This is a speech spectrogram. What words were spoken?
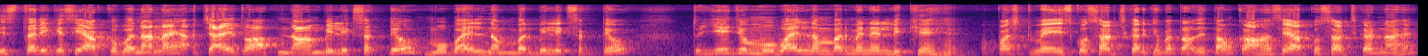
इस तरीके से आपको बनाना है। चाहे तो आप नाम भी लिख सकते हो, मोबाइल नंबर भी लिख सकते हो। तो ये जो मोबाइल नंबर मैंने लिखे हैं, फ़र्स्ट मैं इसको सर्च करके बता देता हूँ, कहाँ से आपको सर्च करना है।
